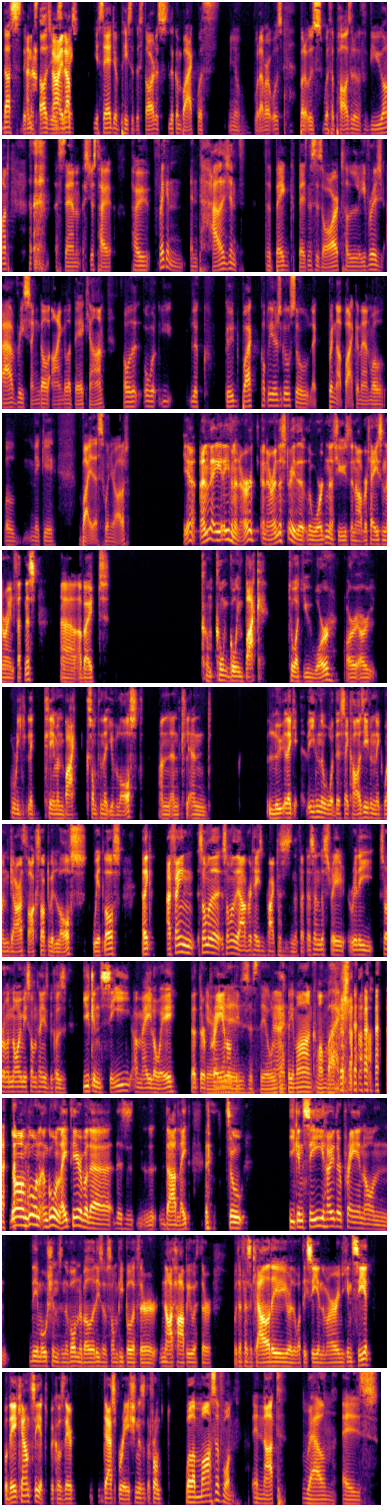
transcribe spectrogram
That's the And nostalgia. aye, that's- you said your piece at the start is looking back with you know whatever it was, but it was with a positive view on it. it's then it's just how how freaking intelligent the big businesses are to leverage every single angle that they can. Oh, the, oh, you look good back a couple of years ago, so like bring that back, and then we'll we'll make you buy this when you're at it. Yeah, and even in our in our industry, the the wording that's used in advertising around fitness uh, about com- going back to what you were, or or re- like claiming back something that you've lost, and and and lo- like even though what the psychology, even like when Gareth Fox talked about loss, weight loss, like I find some of the some of the advertising practices in the fitness industry really sort of annoy me sometimes because you can see a mile away that they're Here preying on people. It's the old Yeah. grumpy man. Come on back. no, I'm going I'm going light here, but uh this is dad light. so you can see how they're preying on the emotions and the vulnerabilities of some people if they're not happy with their with their physicality or the, what they see in the mirror, and you can see it, but they can't see it because their desperation is at the front. well, a massive one in that realm is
